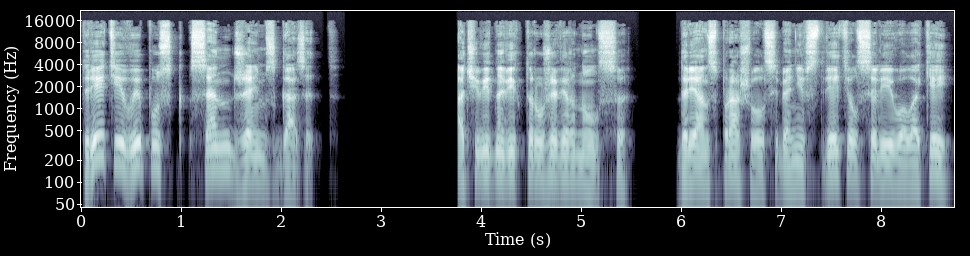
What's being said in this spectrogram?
третий выпуск Сент-Джеймс Газет. Очевидно, Виктор уже вернулся. Дариан спрашивал себя, не встретился ли его лакей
